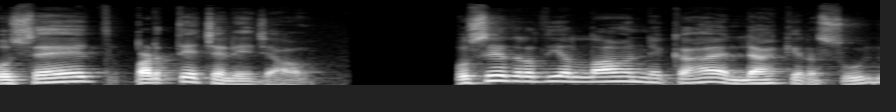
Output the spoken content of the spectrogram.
اسید، پڑھتے چلے جاؤ۔ اسید رضی اللہ عنہ نے کہا، اللہ کے رسول،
